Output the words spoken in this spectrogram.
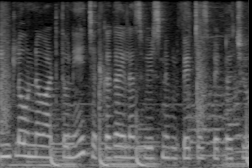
ఇంట్లో ఉన్న వాటితోనే చక్కగా ఇలా స్వీట్స్ని ప్రిపేర్ చేసి పెట్టవచ్చు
